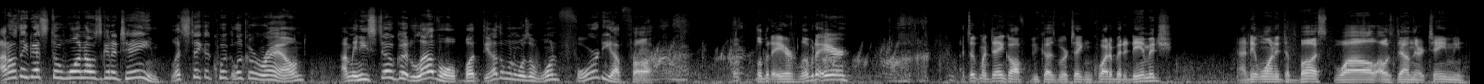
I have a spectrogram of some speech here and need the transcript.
I don't think that's the one I was gonna tame. Let's take a quick look around. I mean, he's still good level, but the other one was a 140, I thought. Oh, a oh, little bit of air, a little bit of air. I took my tank off because we were taking quite a bit of damage. I didn't want it to bust while I was down there taming.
